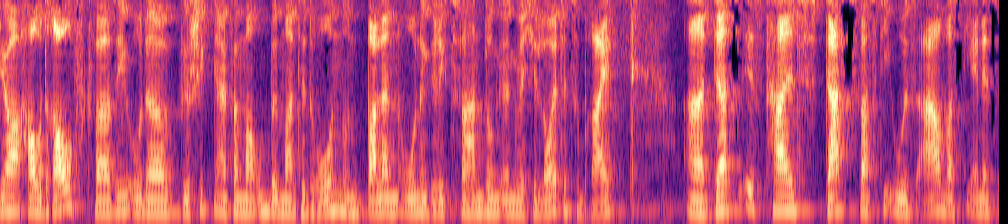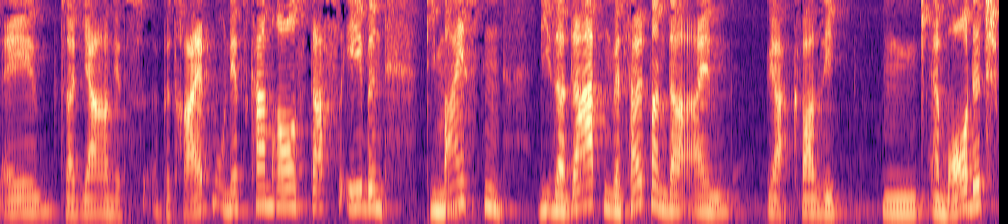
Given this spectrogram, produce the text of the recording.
ja, hau drauf quasi oder wir schicken einfach mal unbemannte Drohnen und ballern ohne Gerichtsverhandlung irgendwelche Leute zu Brei. Äh, das ist halt das, was die USA, was die NSA seit Jahren jetzt betreiben. Und jetzt kam raus, dass eben die meisten dieser Daten, weshalb man da ein, ja, quasi mh, hm, ermordet,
